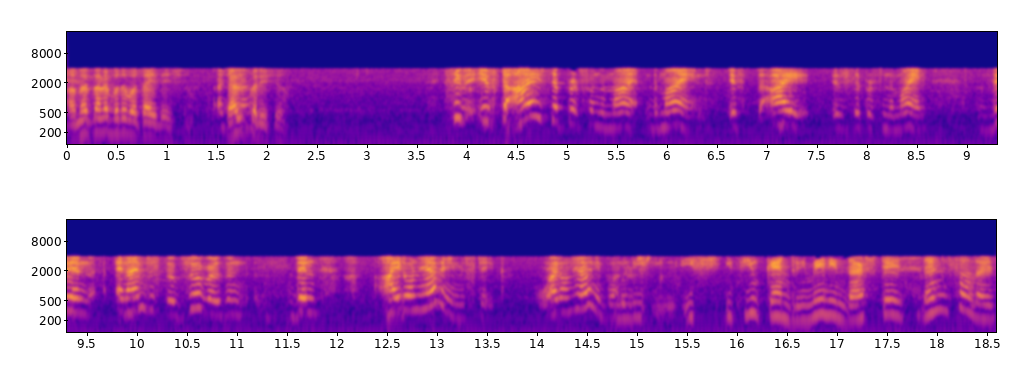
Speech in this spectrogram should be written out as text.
અમે તને બધું બતાવી દઈશું અચ્છા. હેલ્પ કરીશું see, if the eye is separate from the mind, the mind, if the I is separate from the mind, then and I'm just the observer, then then I don't have any mistake. Or I don't have any But blunders. if if you can remain in that state, then it's all right.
